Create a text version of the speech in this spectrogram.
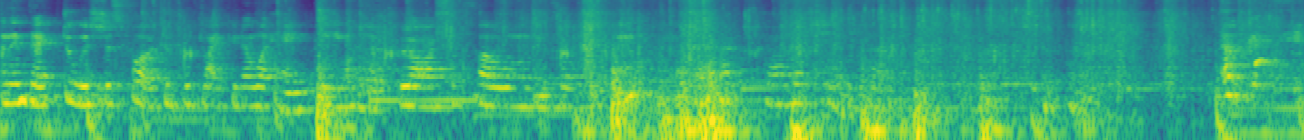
And then that too is just for to put like, you know, a hand cream, lip gloss, a phone, and so forth. Okay.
